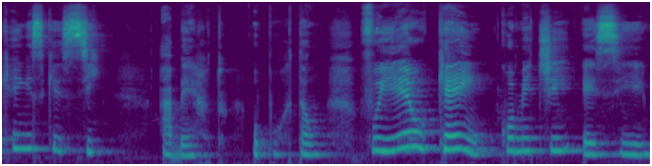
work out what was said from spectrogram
quem esqueci aberto o portão. Fui eu quem cometi esse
